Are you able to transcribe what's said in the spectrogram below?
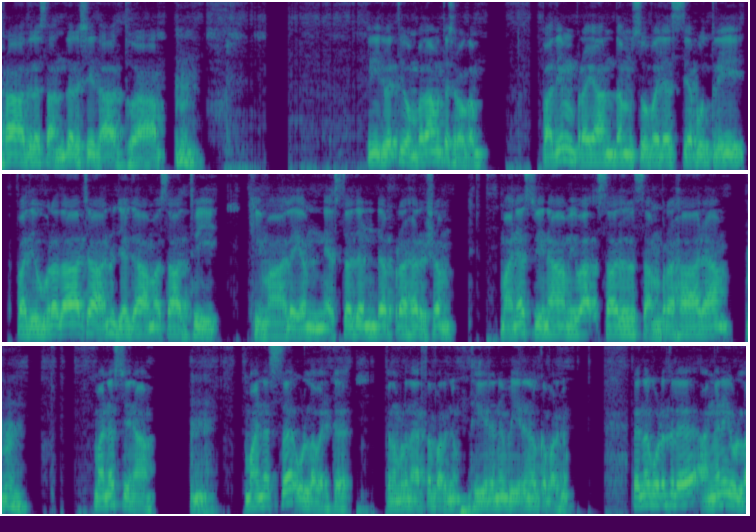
ഭ്രാതൃസന്ദർശിതാധ്വ ഇനി ഇരുപത്തി ഒമ്പതാമത്തെ ശ്ലോകം. പതിം പ്രയാന്തം സുബലസ്യ പുത്രി പതിവ്രതാ ചാനുജഗാമ സാധ്വി ഹിമാലയം ന്യസ്തദണ്ഡ പ്രഹർഷം മനസ്വിനാമിവ സൽ സംപ്രഹാരാം. മനസ്വിനാം മനസ്സ് ഉള്ളവർക്ക്. ഇപ്പം നമ്മൾ നേരത്തെ പറഞ്ഞു ധീരനും വീരനും ഒക്കെ പറഞ്ഞു. അപ്പം എന്ന കൂട്ടത്തിൽ അങ്ങനെയുള്ള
